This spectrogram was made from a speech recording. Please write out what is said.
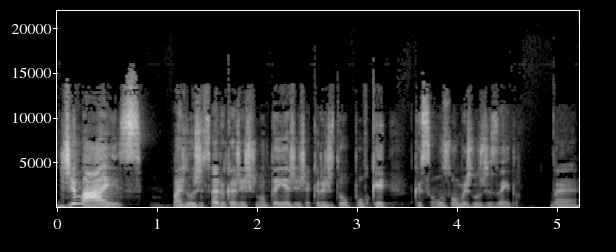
demais. Mas nos disseram que a gente não tem e a gente acreditou. Por quê? Porque são os homens nos dizendo. É.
